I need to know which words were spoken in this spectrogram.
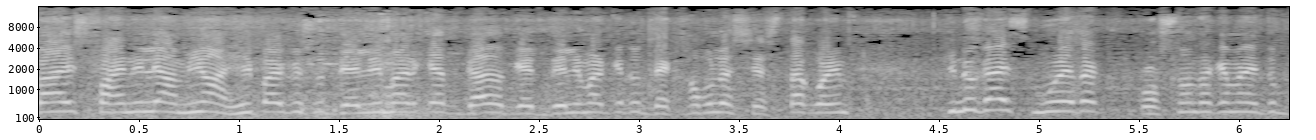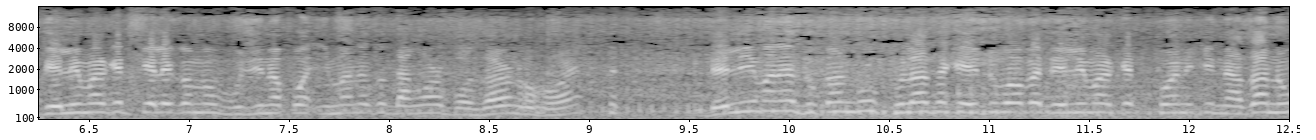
গাইজ ফাইনেলি আমিও আহি পাই গৈছোঁ ডেইলি মাৰ্কেট ডেইলি মাৰ্কেটত দেখাবলৈ চেষ্টা কৰিম। কিন্তু গাইজ মোৰ এটা প্ৰশ্ন থাকে মানে এইটো ডেইলি মাৰ্কেট কেলৈ কয় মই বুজি নাপাওঁ ইমান এটা ডাঙৰ বজাৰ নহয়। ডেইলি মানে দোকানবোৰ খোলা থাকে এইটো বাবে ডেইলি মাৰ্কেট কয় নেকি নাজানো।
